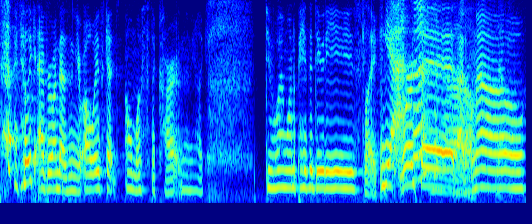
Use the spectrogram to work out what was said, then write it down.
I feel like everyone does, and you always get almost to the cart, and then you're like, "Do I want to pay the duties? Like, is it Yeah. worth it? I don't know."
